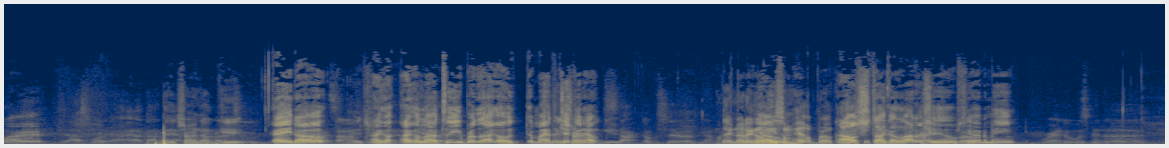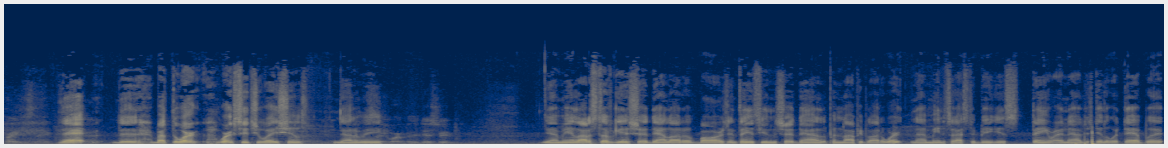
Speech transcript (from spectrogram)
Word? Yeah, I swear I thought They that- trying to get-. Hey, dog. Part-time, I ain't gonna, I ain't gonna lie to you, brother. I go. I might have to They check that out. get- stock a couple shelves. and I might- They know they're gonna Yo, need some help, bro. I'll this stock a lot of crazy, shelves. bro. You know what I mean? Randall, what's been the uh, craziest thing? That the about the work work situation. You know what I mean? You work for the district. Yeah, I mean a lot of stuff getting shut down, a lot of bars and things getting shut down, putting a lot of people out of work. You know what I mean? So that's the biggest thing right now, just dealing with that. But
